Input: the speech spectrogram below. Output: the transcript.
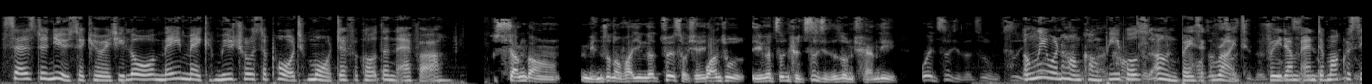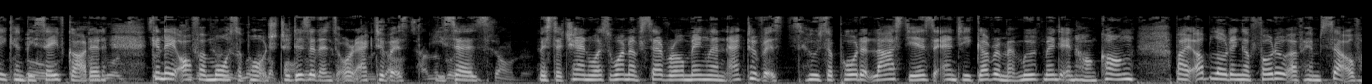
says the new security law may make mutual support more difficult than ever. 香港民众的话，应该最首先关注一个争取自己的这种权利。Only when Hong Kong people's own basic rights, freedom and democracy can be safeguarded can they offer more support to dissidents or activists, he says. Mr. Chen was one of several mainland activists who supported last year's anti-government movement in Hong Kong by uploading a photo of himself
